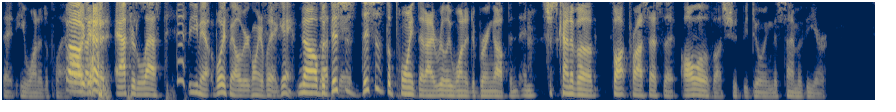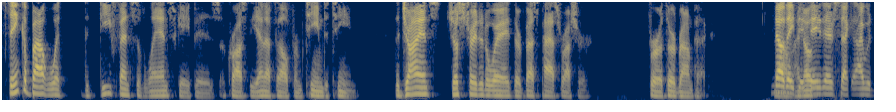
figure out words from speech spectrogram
that he wanted to play. Oh, I thought no. after the last email, voicemail, we were going to play a game. No, but this game. is this is the point that I really wanted to bring up, and and just kind of a thought process that all of us should be doing this time of year. Think about what the defensive landscape is across the NFL from team to team. The Giants just traded away their best pass rusher for a third round pick. No, No, they did. They, they're second. I would,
